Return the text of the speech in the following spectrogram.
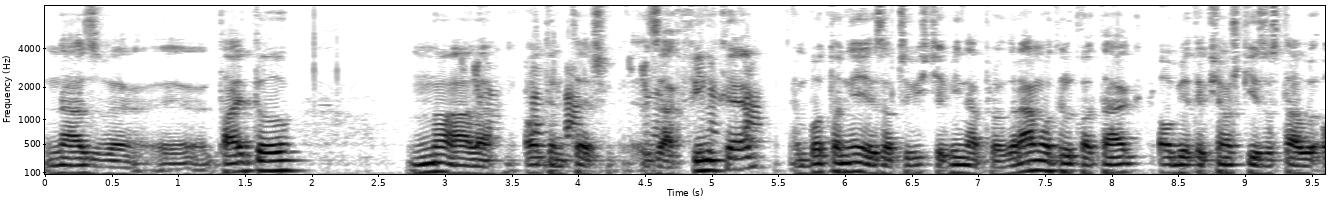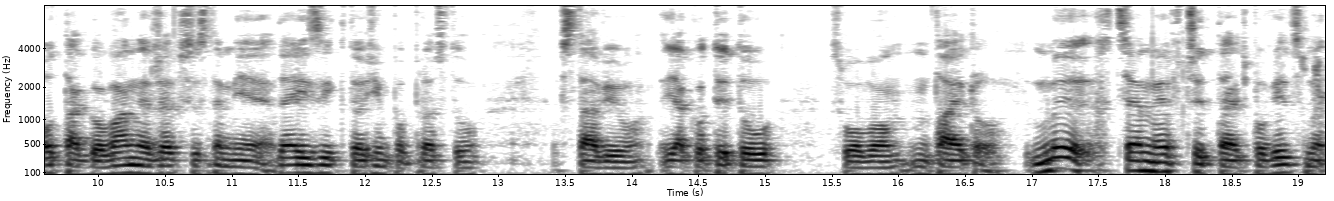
nazwę y, title, no ale o tym też za chwilkę, bo to nie jest oczywiście wina programu, tylko tak, obie te książki zostały otagowane, że w systemie Daisy ktoś im po prostu wstawił jako tytuł słowo title. My chcemy wczytać powiedzmy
